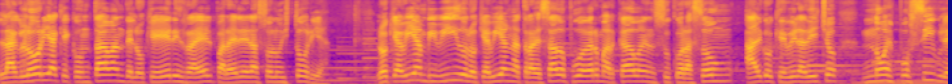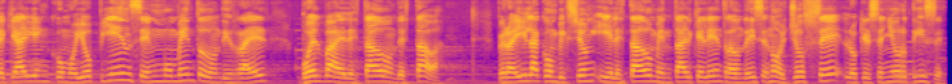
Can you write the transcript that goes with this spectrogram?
la gloria que contaban de lo que era Israel para él era solo historia. Lo que habían vivido, lo que habían atravesado pudo haber marcado en su corazón algo que hubiera dicho, no es posible que alguien como yo piense en un momento donde Israel vuelva al estado donde estaba. Pero ahí la convicción y el estado mental que le entra, donde dice, no, yo sé lo que el Señor dice.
